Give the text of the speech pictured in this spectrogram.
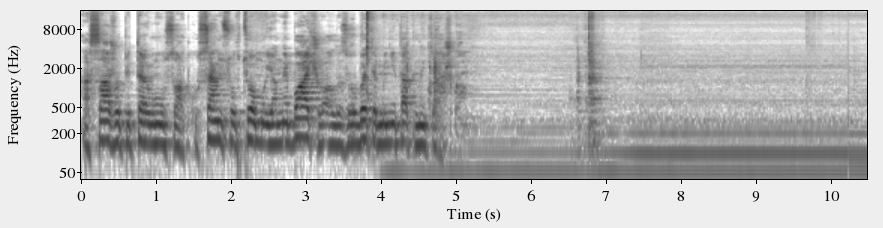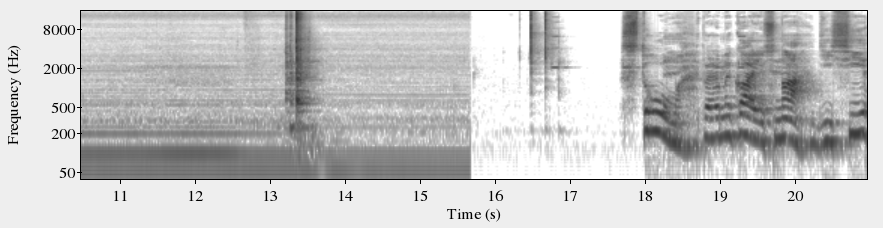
А сажу під термоусадку. Сенсу в цьому я не бачу, але зробити мені так не тяжко. Струм перемикаюсь на DC.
